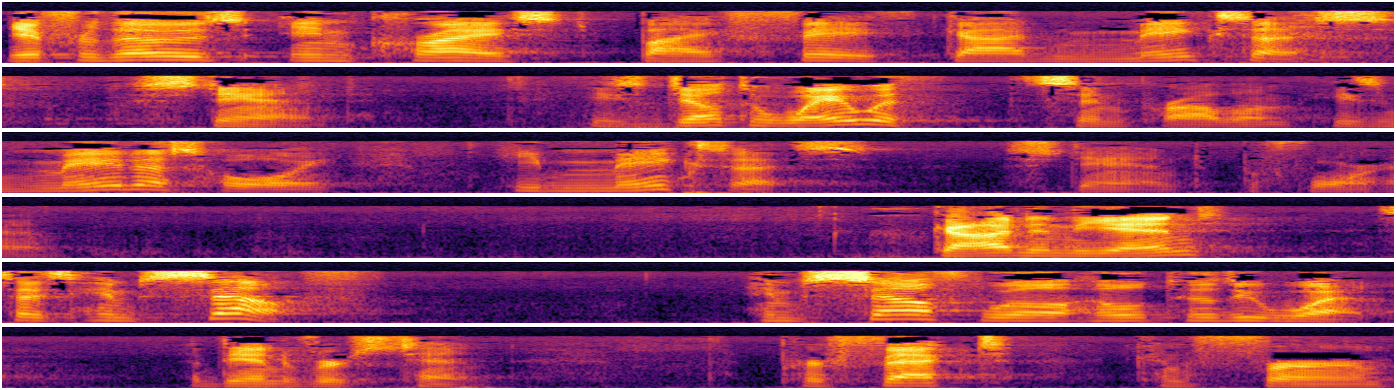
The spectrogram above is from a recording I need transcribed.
Yet for those in Christ by faith, God makes us stand. He's dealt away with the sin problem. He's made us holy. He makes us stand before Him. God, in the end, says Himself. Himself will, He'll, he'll do what? At the end of verse 10. Perfect, confirm,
